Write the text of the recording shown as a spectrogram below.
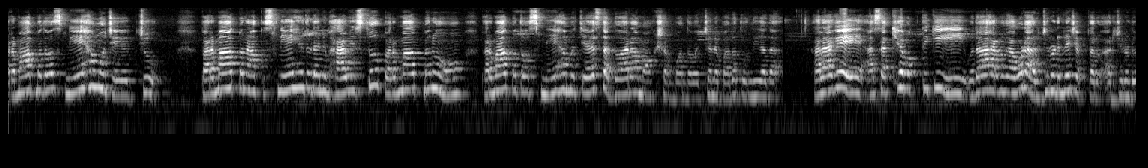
పరమాత్మతో స్నేహము చేయొచ్చు. పరమాత్మ నాకు స్నేహితుడని భావిస్తూ పరమాత్మను పరమాత్మతో స్నేహము చేస్తే తద్వారా మోక్షం పొందవచ్చు అనే పద్ధతి ఉంది కదా. అలాగే ఆ సఖ్య భక్తికి ఉదాహరణగా కూడా అర్జునుడినే చెప్తారు. అర్జునుడు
